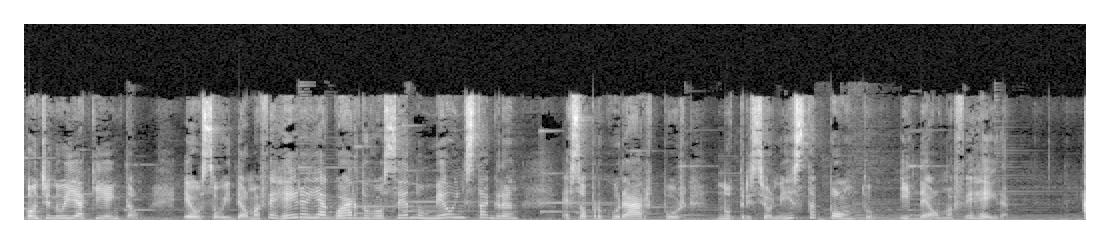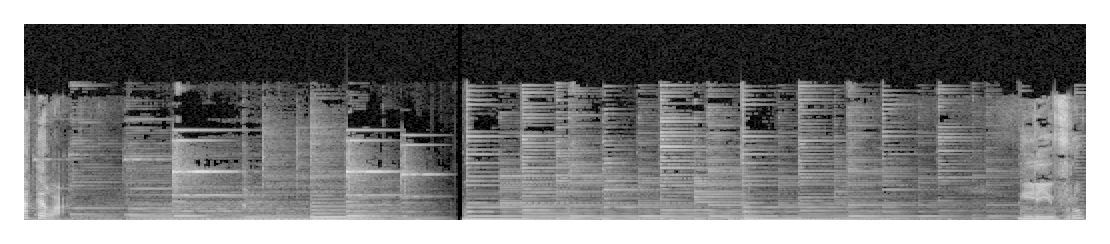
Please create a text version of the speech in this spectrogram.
Continue aqui então. Eu sou Idelma Ferreira e aguardo você no meu Instagram. É só procurar por nutricionista.idelma Ferreira. Até lá! Livro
